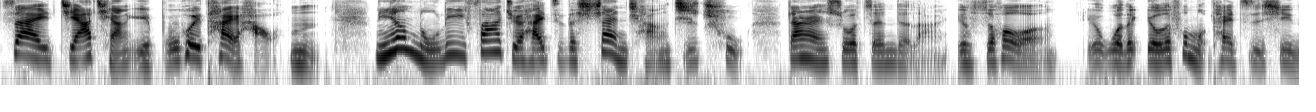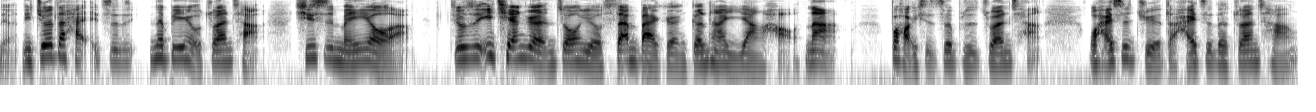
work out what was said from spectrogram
再加强也不会太好。嗯，你要努力发掘孩子的擅长之处。当然说真的啦，有时候啊，有我的有的父母太自信了，你觉得孩子那边有专长，其实没有啊，就是一千个人中有三百个人跟他一样好。那不好意思，这不是专长。我还是觉得孩子的专长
